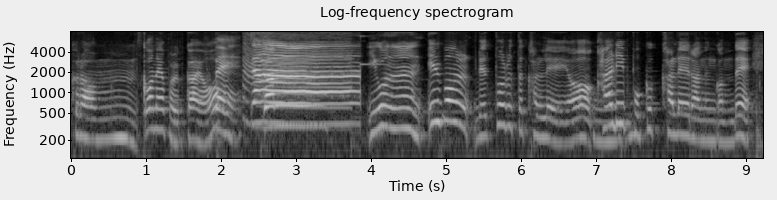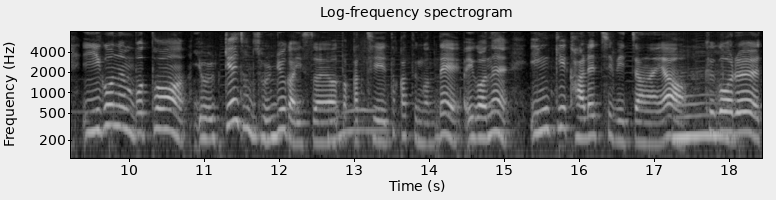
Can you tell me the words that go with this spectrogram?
그럼 꺼내 볼까요? 네. 짠! 이거는 일본 레토르트 카레예요. 음. 카리 버크 카레라는 건데 이거는 보통 10개 정도 종류가 있어요. 음. 똑같이 똑같은 건데 이거는 인기 카레집 있잖아요. 음. 그거를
